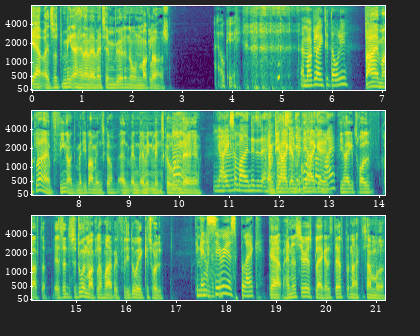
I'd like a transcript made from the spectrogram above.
ja, og så mener han har været med til at myrde nogle mokler også. Okay. Er mokler ikke det dårlige? Nej, mokler er fint nok, men de er bare mennesker. Al- al- almindelige mennesker uden... Øh, Jeg er ikke så meget inde i det der jamen, de har ikke, det de har ikke, de har ikke troldkræfter. Altså, så du er en mokler, Marbet, fordi du ikke kan trylle. Men Sirius Black. Ja, han hedder Sirius Black, og det staves på nøjagtig samme måde.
